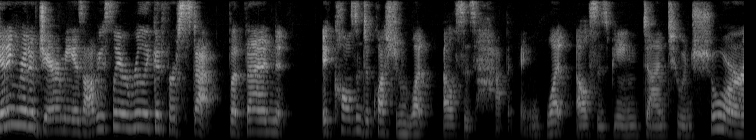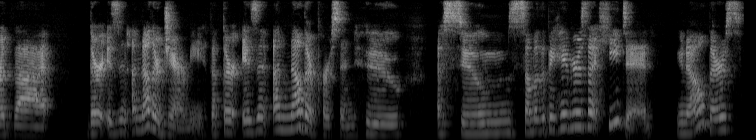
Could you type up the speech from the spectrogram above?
getting rid of Jeremy is obviously a really good first step, but then it calls into question what else is happening, what else is being done to ensure that there isn't another Jeremy, that there isn't another person who assumes some of the behaviors that he did. You know, there's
